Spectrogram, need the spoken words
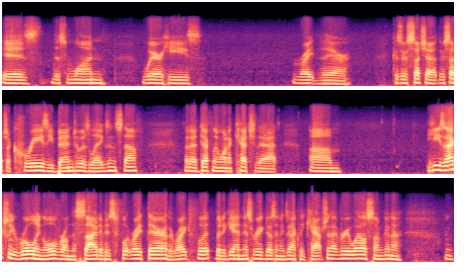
is this one where he's right there. because there's such a there's such a crazy bend to his legs and stuff that I definitely want to catch that. Um, he's actually rolling over on the side of his foot right there, the right foot, but again, this rig doesn't exactly capture that very well, so I'm gonna I'm,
